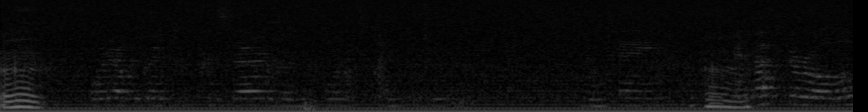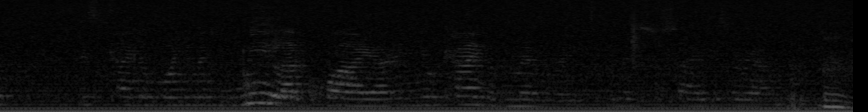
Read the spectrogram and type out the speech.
Mm. What are we going to preserve and what's going to be maintained? Mm. And after all, this kind of monument will acquire a new kind of memory for the societies around. Mm.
